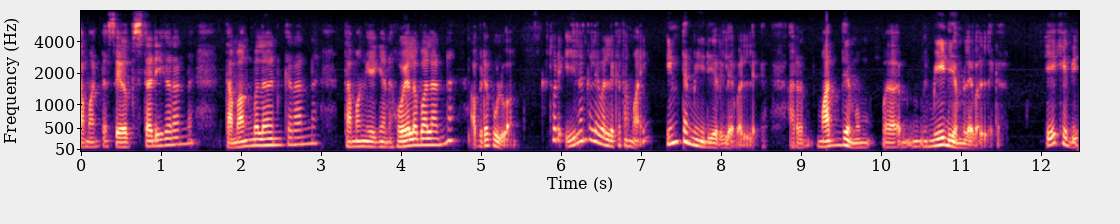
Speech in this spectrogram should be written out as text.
තමන්ට සෙල්ෆ් ස්ටඩි කරන්න, තමන්ම ලර්න් කරන්න, තමන් ඒ ගැන හොයලා බලන්න අපිට පුළුවන්. එතකොට ඊළඟ ලෙවල් එක තමයි ඉන්ටර්මීඩියරි ලෙවල් එක. අර මධ්‍යම මීඩියම් ලෙවල් එක. ඒකෙදි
